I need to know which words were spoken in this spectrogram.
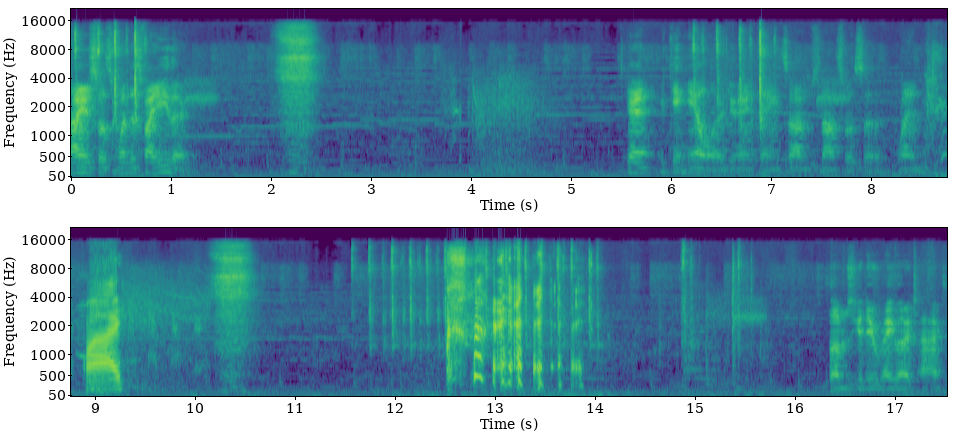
not even supposed to win this fight either. Okay, can't heal or do anything, so I'm just not supposed to win. Why? So I'm just gonna do regular attacks.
